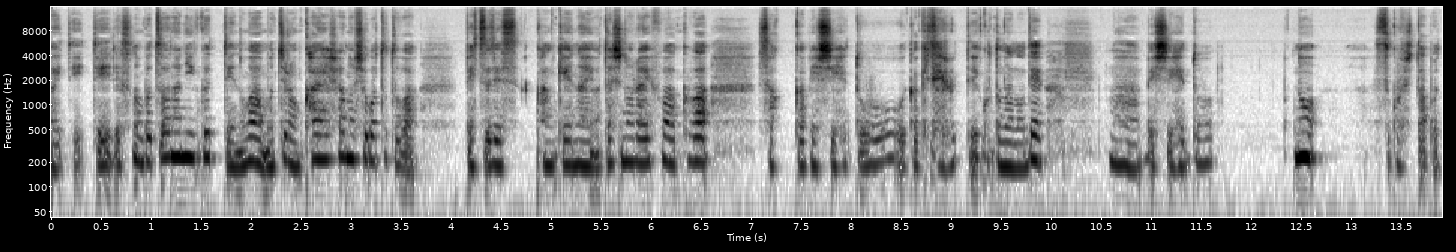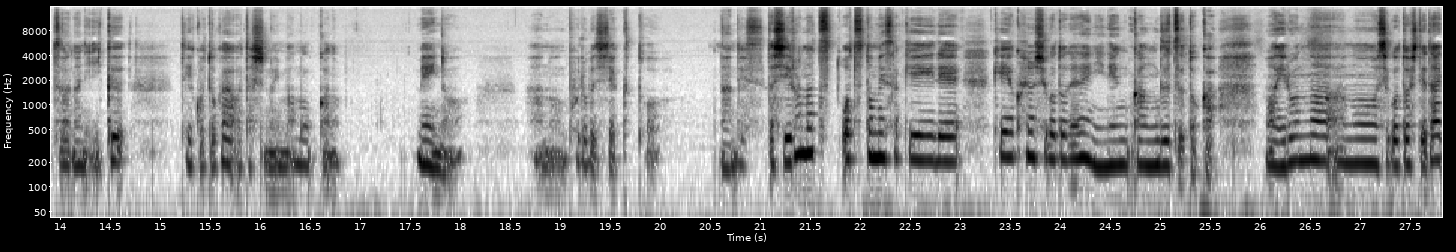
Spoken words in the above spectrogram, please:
えていて、で、そのボツワナに行くっていうのは、もちろん会社の仕事とは別です。関係ない。私のライフワークは、作家ベッシヘッドを追いかけてるっていうことなので、まあ、ベッシーヘッドの過ごしたボツワナに行くっていうことが、私の今、目下のメインの、あの、プロジェクトなんです。私いろんなお勤め先で契約書の仕事でね、2年間ずつとか、まあいろんなあの仕事してだ、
